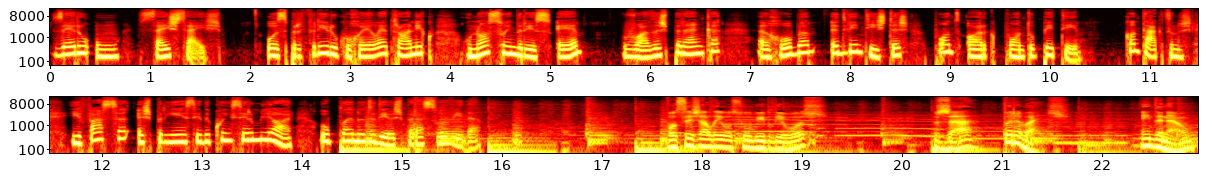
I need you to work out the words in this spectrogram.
0166. Ou se preferir o correio eletrónico, o nosso endereço é vozesperanca.adventistas.org.pt. Contacte-nos e faça a experiência de conhecer melhor o plano de Deus para a sua vida. Você já leu a sua Bíblia hoje? Já? Parabéns! Ainda não?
